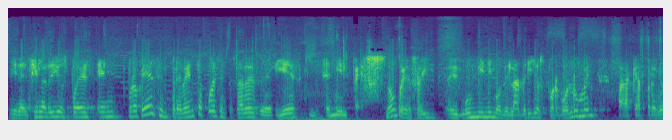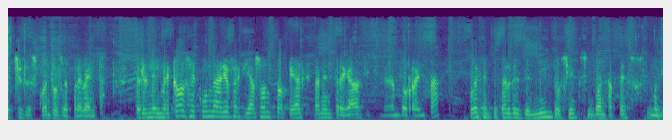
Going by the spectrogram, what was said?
Mira, en 100 ladrillos puedes, en propiedades en preventa puedes empezar desde 10, 15 mil pesos, ¿no? Pues hay eh, un mínimo de ladrillos por volumen para que aproveches descuentos de preventa. Pero en el mercado secundario, Fer, que ya son propiedades que están entregadas y generando renta, puedes empezar desde 1.250 pesos. imagínate.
